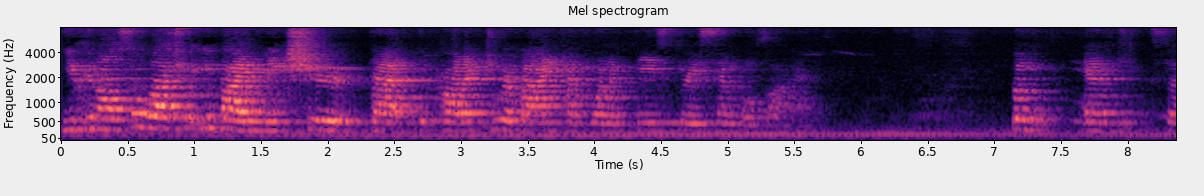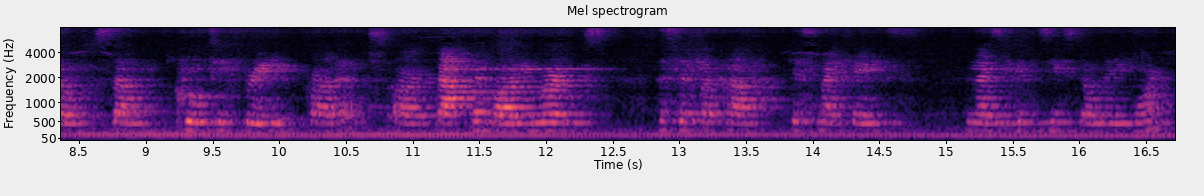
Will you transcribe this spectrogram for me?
You can also watch what you buy to make sure that the product you are buying has one of these three symbols on it. But, and so some cruelty-free products are Bath & Body Works, Pacifica, Kiss My Face, and as you can see, so many more.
